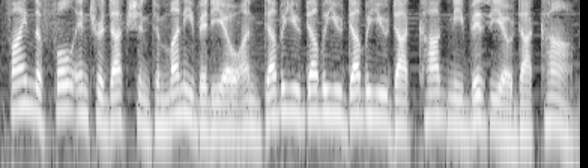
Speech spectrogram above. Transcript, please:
Find the full introduction to money video on www.cognivisio.com.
